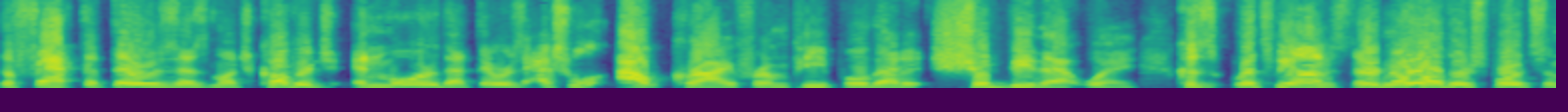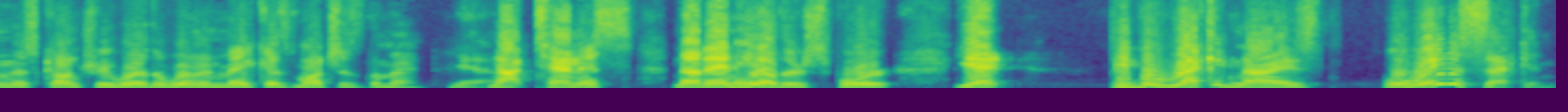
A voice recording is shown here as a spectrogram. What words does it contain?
the fact that there was as much coverage and more that there was actual outcry from people that it should be that way. Because let's be honest, there are no other sports in this country where the women make as much as the men. Yeah. Not tennis, not any other sport. Yet people recognized, well, wait a second.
